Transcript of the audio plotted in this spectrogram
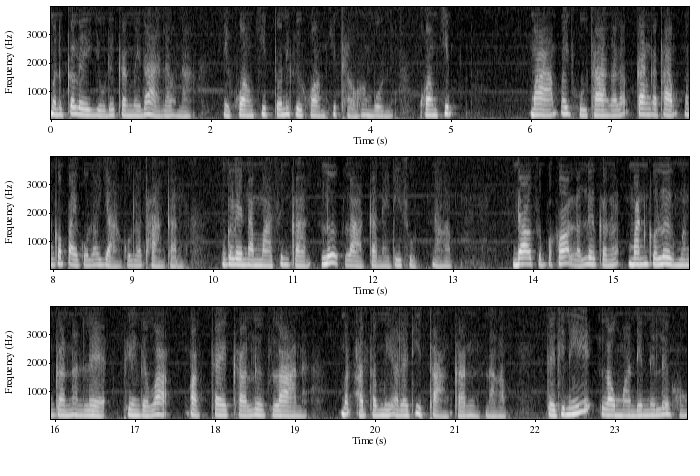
มันก็เลยอยู่ด้วยกันไม่ได้แล้วนะ นี่ความคิดตัวนี้คือความคิดแถวข้างบน ความคิดมาไม่ถูกทางกันแล้ว การกระทำมันก็ไปคนละอย่างคนละทางกัน มันก็เลยนำมาซึ่งการเลิกลากันในที่สุดนะครับ ดาวสุภเคราะห์หลังเลิกกันมมันก็เลิกเหมือนกันนั่นแหละ เพียงแต่ว่าปัจจัยการเลิกลานะมันอาจจะมีอะไรที่ต่างกันนะครับ แต่ทีนี้เรามาเน้นในเรื่องของ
